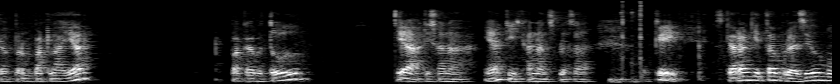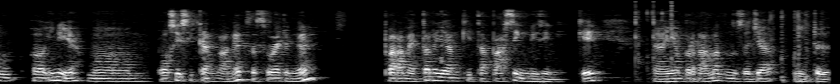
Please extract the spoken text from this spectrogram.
3 per 4 layar. Apakah betul? Ya, di sana, ya, di kanan sebelah sana. Oke, sekarang kita berhasil meng, uh, ini ya, memposisikan planet sesuai dengan parameter yang kita passing di sini. Oke, nah yang pertama tentu saja middle.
